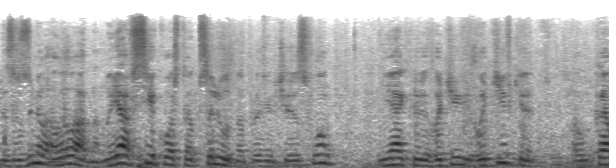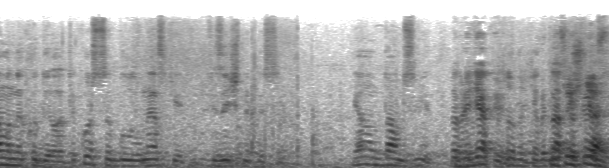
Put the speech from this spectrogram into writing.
не зрозуміло. Але ладно, ну я всі кошти абсолютно провів через фонд. Ніякої готівки окремо не ходило. Також це були внески фізичних осіб. Я вам дам звіт. Добре, дякую. Добре, дякую. Будь ласка, Уточняю. плюс.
